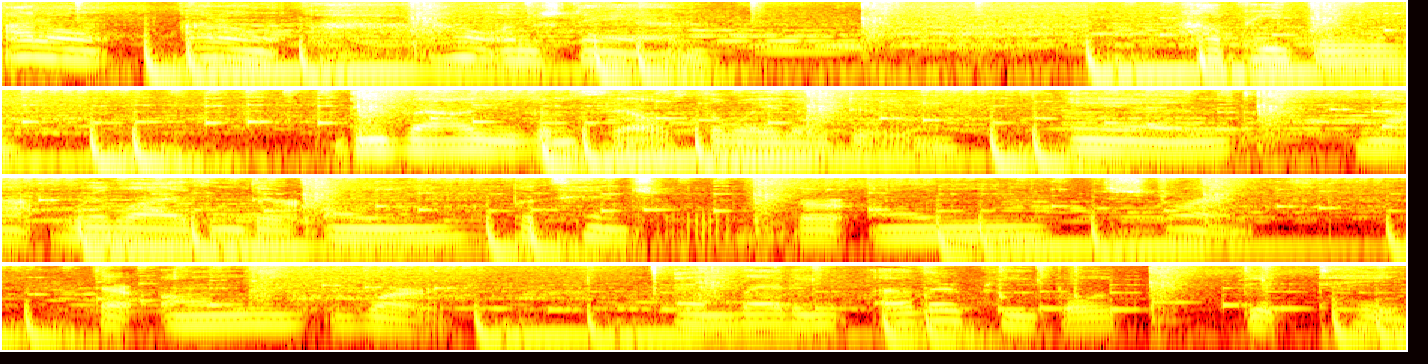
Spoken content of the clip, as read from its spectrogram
I don't, I don't, I don't understand how people devalue themselves the way they do and not realizing their own potential, their own strength, their own worth, and letting other people dictate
